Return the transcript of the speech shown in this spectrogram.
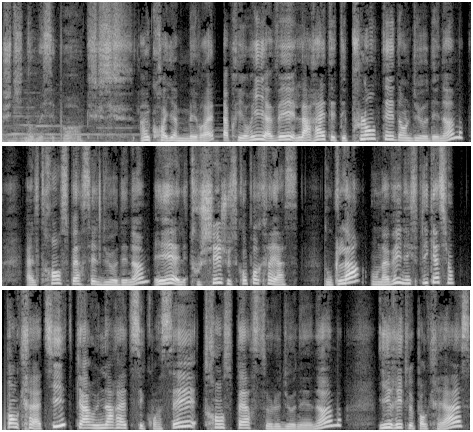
Je dis non mais c'est pas incroyable mais vrai. A priori, avait l'arête était plantée dans le duodénum, elle transperçait le duodénum et elle touchait jusqu'au pancréas. Donc là, on avait une explication. Pancréatite, car une arête s'est coincée, transperce le duodénum, irrite le pancréas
